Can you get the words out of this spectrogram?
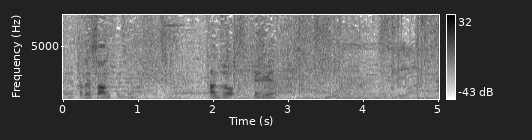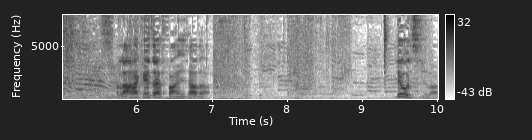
哎，他在上出现了，弹住点晕，蓝还可以再反一下的，六级了。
